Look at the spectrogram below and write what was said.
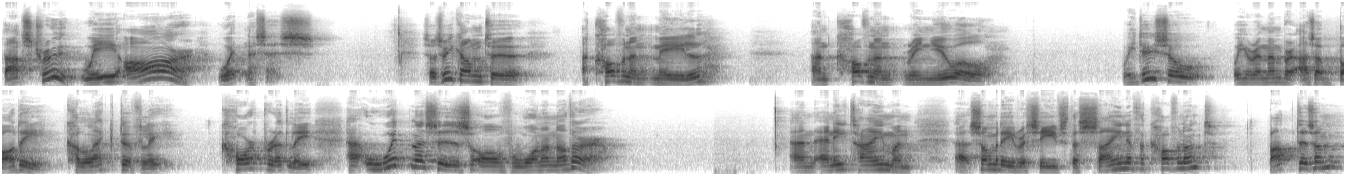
That's true. We are witnesses. So as we come to a covenant meal and covenant renewal, we do so, we remember, as a body, collectively, corporately, uh, witnesses of one another. And any time when uh, somebody receives the sign of the covenant, baptism,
